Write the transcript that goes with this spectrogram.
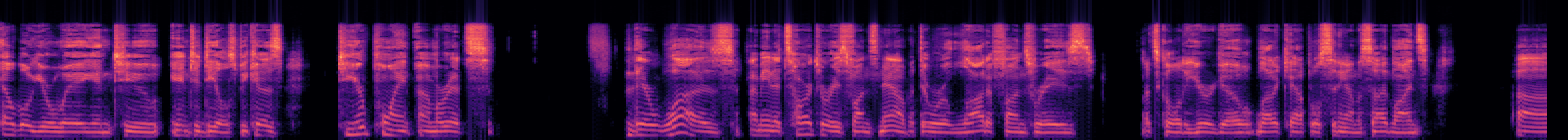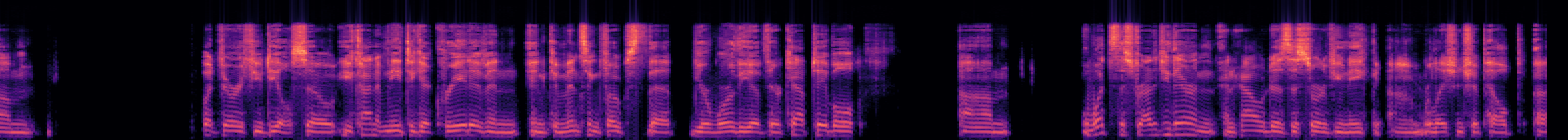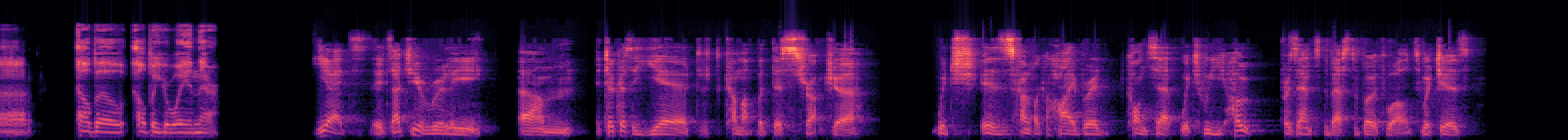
elbow your way into into deals because to your point, uh, Moritz, there was, I mean, it's hard to raise funds now, but there were a lot of funds raised, let's call it a year ago, a lot of capital sitting on the sidelines. Um, but very few deals. So you kind of need to get creative in in convincing folks that you're worthy of their cap table. Um, what's the strategy there, and and how does this sort of unique um, relationship help uh, elbow elbow your way in there? Yeah, it's it's actually a really um, it took us a year to come up with this structure, which is kind of like a hybrid concept, which we hope presents the best of both worlds, which is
